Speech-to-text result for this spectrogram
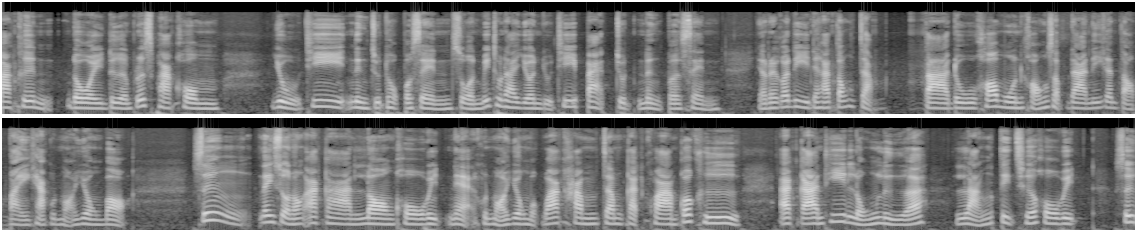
มากขึ้น โดยเดือนพฤษภาคมอยู่ที่ 1.6%ส่วนมิถุนายนอยู่ที่ 8.1%อย่างไรก็ดีนะคะ ต้องจับตาดูข้อมูลของสัปดาห์นี้กันต่อไปค่ะ คุณหมอยงบอก ซึ่งในส่วนของอาการลองโควิดเนี่ย คุณหมอยงบอกว่าคำจำกัดความก็คือ อาการที่หลงเหลือหลังติดเชื้อโควิด ซึ่ง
